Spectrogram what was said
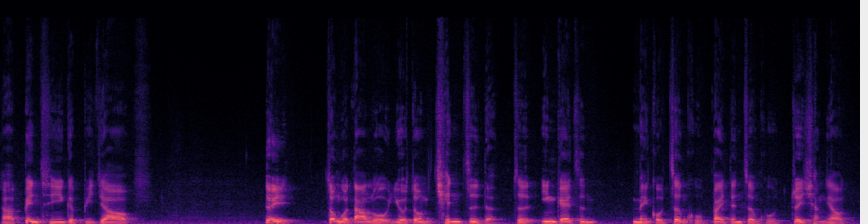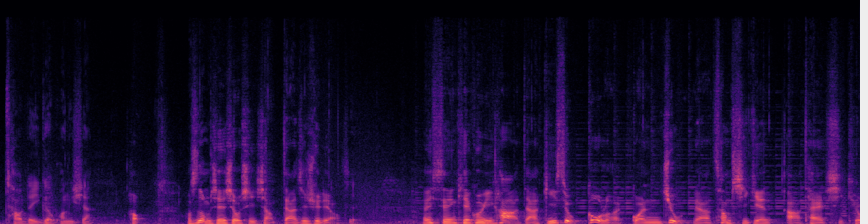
啊变成一个比较对中国大陆有这种牵制的，这应该是美国政府、拜登政府最想要朝的一个方向。好，老师，那我们先休息一下，等下继续聊。诶，先开开一下，大家继续过来关注两场时间亚太时区。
